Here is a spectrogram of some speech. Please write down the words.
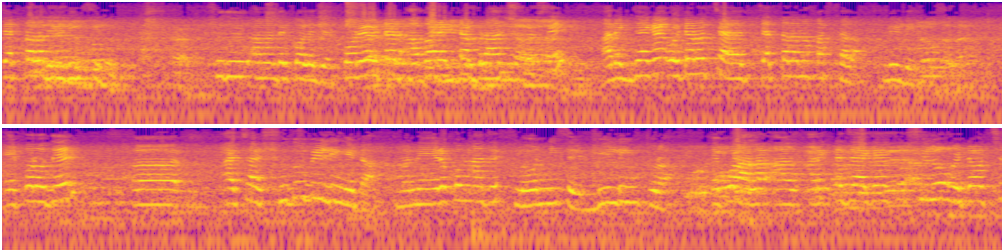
চারতলা বিল্ডিং ছিল। শুধু আমাদের কলেজের পরে ওইটার আবার একটা ব্রাঞ্চ করছে। আরেক জায়গায় ওইটারও চার- চারতলা না পাঁচতলা বিল্ডিং এরপর ওদের আচ্ছা শুধু বিল্ডিং এটা? মানে এরকম না যে ফ্লোর নিচে বিল্ডিং পুরা। এরপর আরেকটা জায়গায় করছিল ওইটা হচ্ছে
